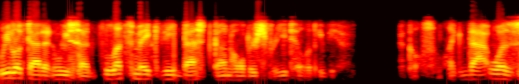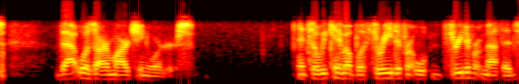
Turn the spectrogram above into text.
We looked at it and we said, let's make the best gun holders for utility vehicles. Like that was that was our marching orders. And so we came up with three different three different methods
